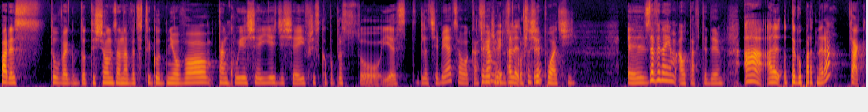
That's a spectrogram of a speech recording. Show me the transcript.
parę stówek do tysiąca nawet tygodniowo. Tankuje się, jeździ się i wszystko po prostu jest dla ciebie, cała kasa. Czekaj, czekaj, minus ale koszty. co się płaci? E, Za wynajem auta wtedy. A, ale od tego partnera? Tak.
